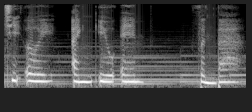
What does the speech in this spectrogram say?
Chị ơi, anh yêu em Phần 3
